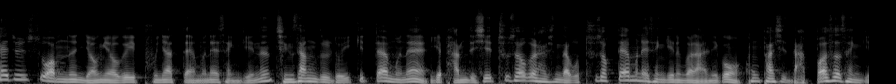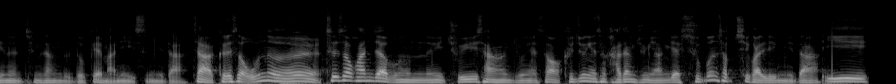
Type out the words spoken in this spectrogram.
해줄 수 없는 영역의 분야 때문에 생기는 증상들도 있기 때문에 이게 반드시 투석을 하신다고 투석 때문에 생기는 건 아니고 콩팥이 나빠서 생기는 증상들도 꽤 많이 있습니다. 자, 그래서 오늘 투석 환자분의 주의 사항 중에서 그 중에서 가장 중요한 게 수분 섭취 관리입니다. 이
